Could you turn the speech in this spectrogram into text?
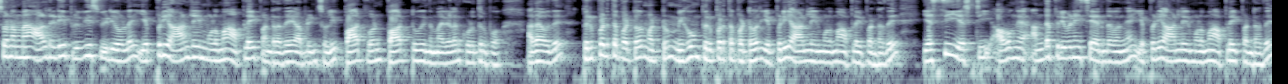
ஸோ நம்ம ஆல்ரெடி ப்ரிவியஸ் வீடியோவில் எப்படி ஆன்லைன் மூலமாக அப்ளை பண்ணுறது அப்படின்னு சொல்லி பார்ட் ஒன் பார்ட் டூ இந்த மாதிரியெல்லாம் கொடுத்துருப்போம். அதாவது பிற்படுத்தப்பட்டோர் மற்றும் மிகவும் பிற்படுத்தப்பட்டோர் எப்படி ஆன்லைன் மூலமாக அப்ளை பண்ணுறது எஸ்சி எஸ்டி அவங்க அந்த பிரிவினை சேர்ந்தவங்க எப்படி ஆன்லைன் மூலமாக அப்ளை பண்ணுறது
